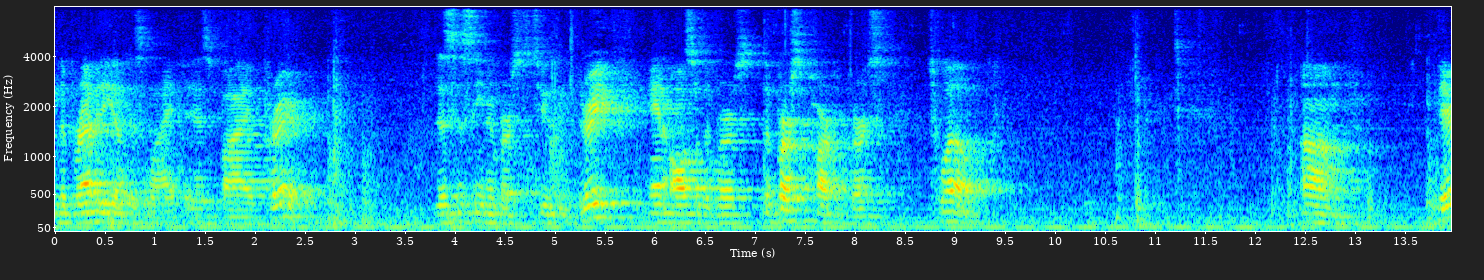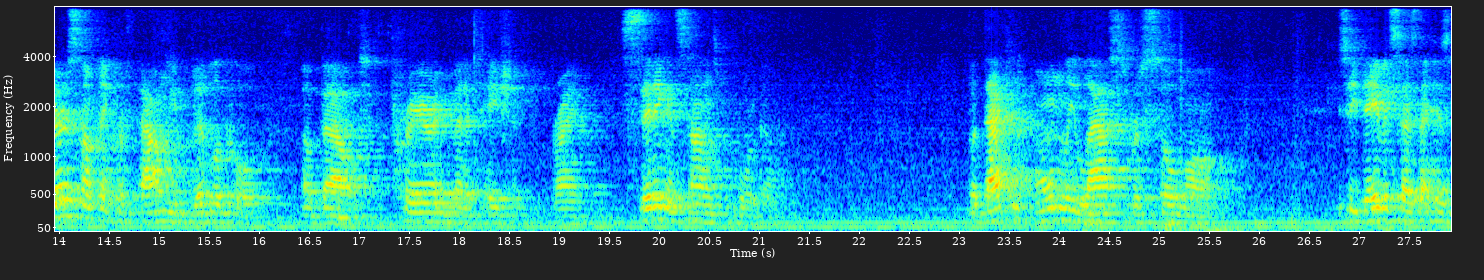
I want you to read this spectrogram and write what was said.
and the brevity of his life is by prayer. This is seen in verses 2 through 3, and also the verse, the first part of verse 12. Um, there is something profoundly biblical about prayer and meditation, right? Sitting in silence before God. But that can only last for so long. You see, David says that his,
